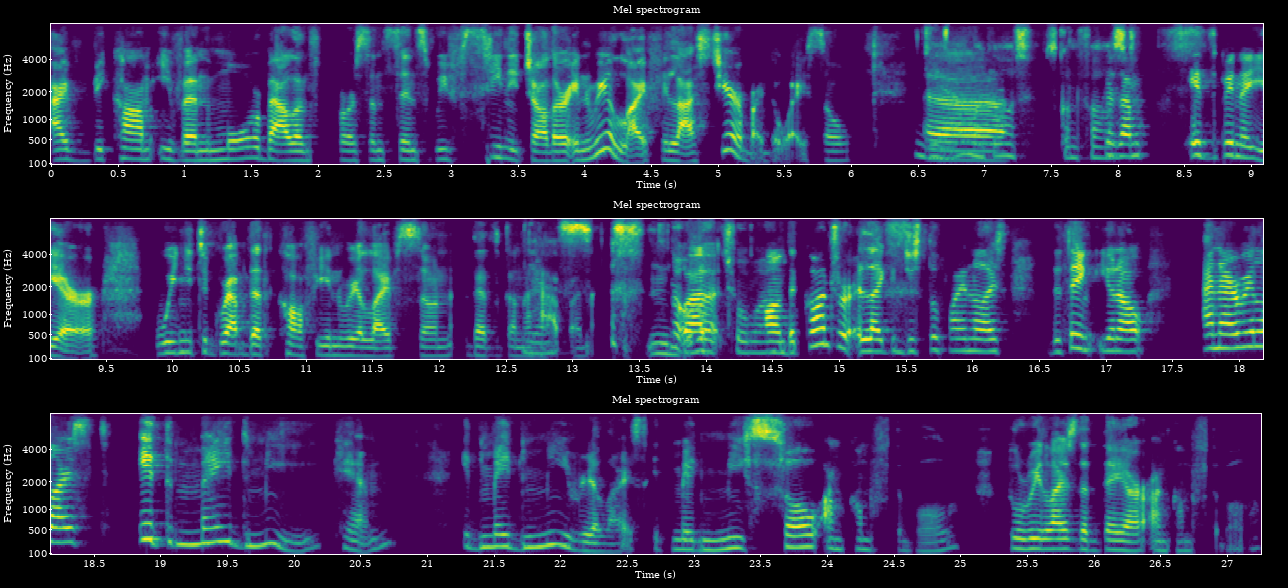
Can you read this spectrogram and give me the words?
I've become even more balanced person since we've seen each other in real life last year, by the way. So yeah, uh, oh God, it's gone fast. Because I'm, it's been a year. We need to grab that coffee in real life soon. That's gonna yes. happen. Not but virtual one. On the contrary, like just to finalize the thing, you know, and I realized it made me, Kim, it made me realize, it made me so uncomfortable to realize that they are uncomfortable.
